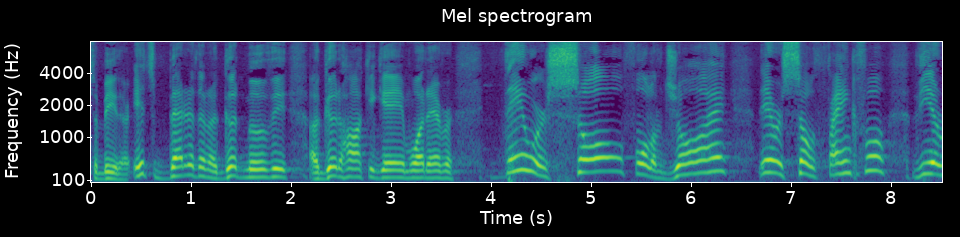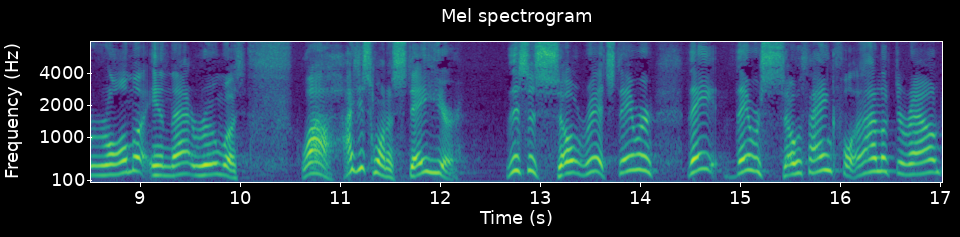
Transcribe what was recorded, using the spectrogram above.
to be there. It's better than a good movie, a good hockey game, whatever. They were so full of joy. They were so thankful. The aroma in that room was, wow, I just want to stay here. This is so rich. They were, they, they were so thankful. And I looked around.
